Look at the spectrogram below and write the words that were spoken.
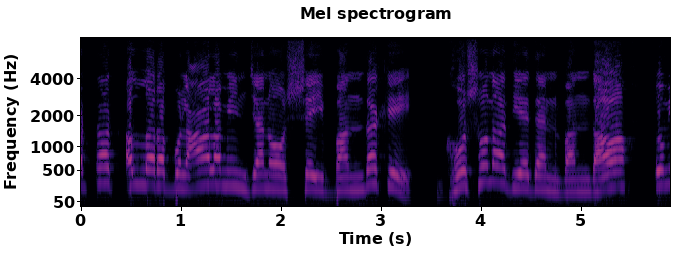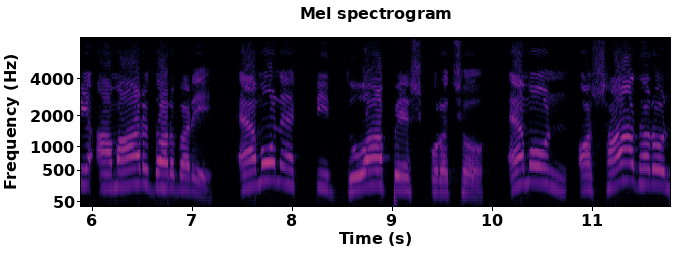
অর্থাৎ আল্লাহ রাব্বুল আলামিন যেন সেই বান্দাকে ঘোষণা দিয়ে দেন, বান্দা, তুমি আমার দরবারে এমন একটি দোয়া পেশ করেছ, এমন অসাধারণ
